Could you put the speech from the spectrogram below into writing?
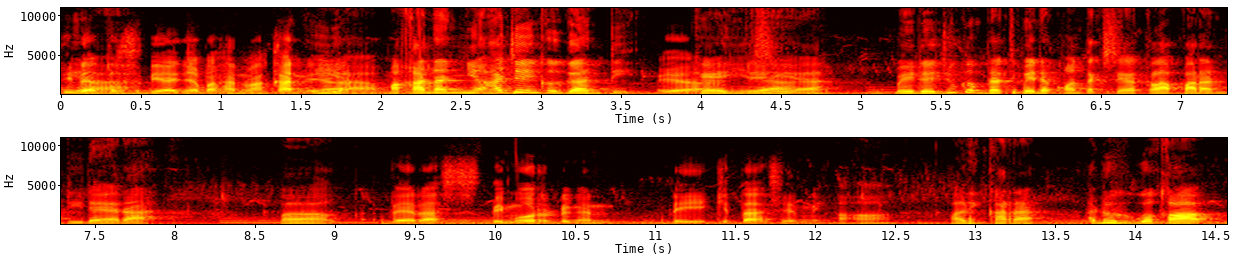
tidak Iya. tersedianya bahan makan ya. Iya, makanannya aja yang keganti. Iya. Kayaknya Iya. sih ya. Beda juga berarti beda konteks ya kelaparan di daerah eh, Daerah timur dengan di kita sini. uh-uh. paling karena aduh gua kalau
